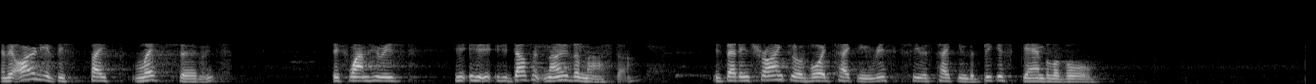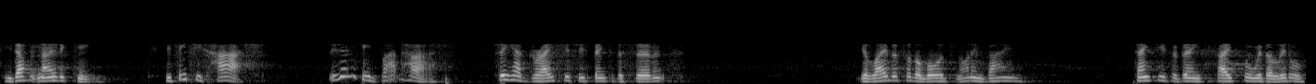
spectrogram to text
And the irony of this faithless servant, this one who, is, who, who doesn't know the master, is that in trying to avoid taking risks, he was taking the biggest gamble of all. He doesn't know the king. He thinks he's harsh. He's anything but harsh. See how gracious he's been to the servants? Your labour for the Lord's not in vain. Thank you for being faithful with a little.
